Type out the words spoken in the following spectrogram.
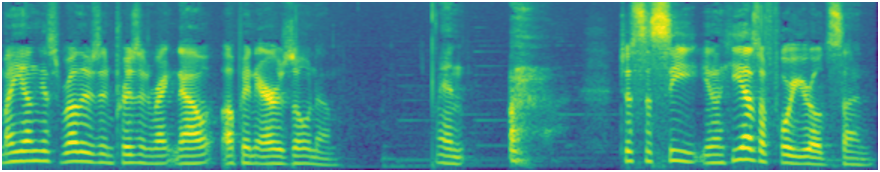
My youngest brother's in prison right now up in Arizona. And just to see, you know, he has a four year old son.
